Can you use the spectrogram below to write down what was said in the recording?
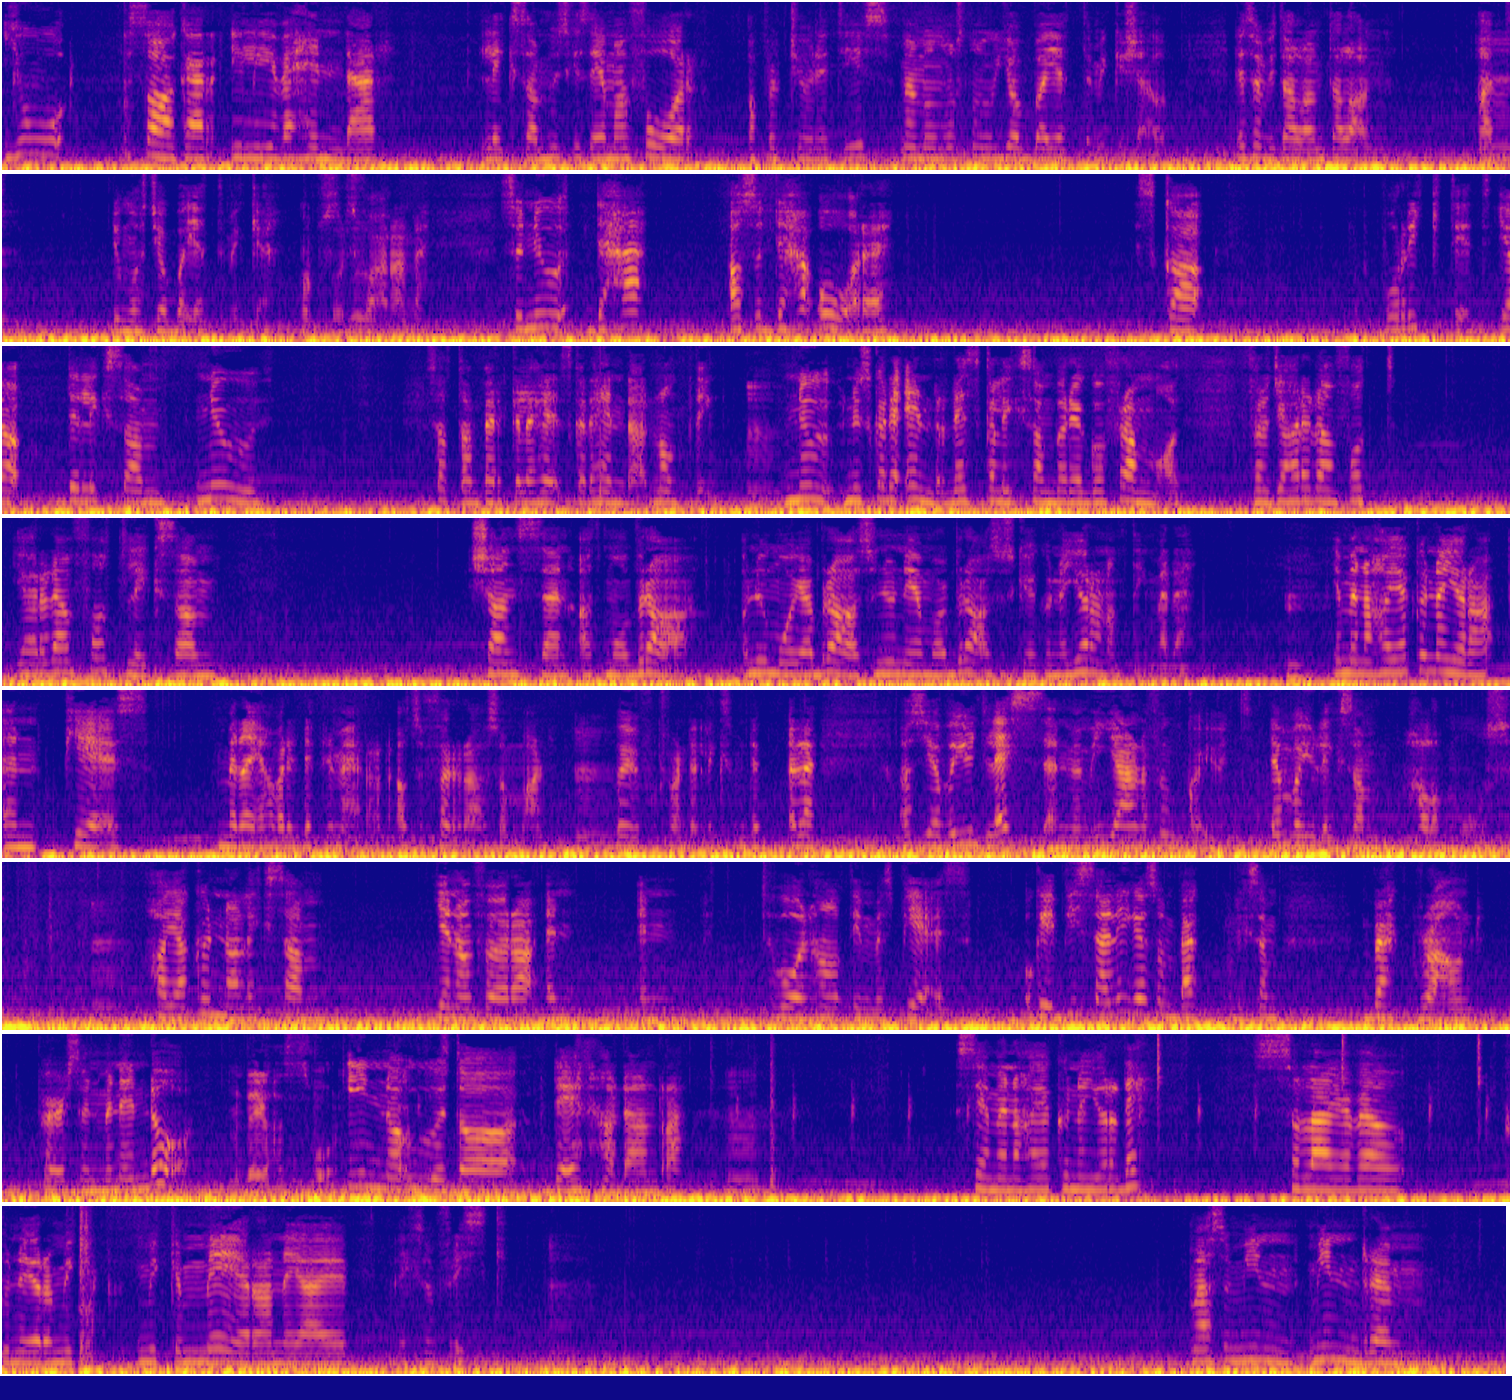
jo saker i livet händer liksom, hur ska jag säga, man får opportunities men man måste nog jobba jättemycket själv. Det är som vi talar om talang. Att Mm. du måste jobba jättemycket Absolut. fortfarande. Så nu, det här, alltså det här året ska på riktigt, ja det liksom nu satan perkele ska det hända någonting. Mm. Nu, nu ska det ändra, det ska liksom börja gå framåt. För att jag har redan fått, jag har redan fått liksom chansen att må bra. Och nu mår jag bra, så nu när jag mår bra så ska jag kunna göra någonting med det. Mm. Jag menar, har jag kunnat göra en pjäs medan jag har varit deprimerad, alltså förra sommaren, Mm. var jag ju fortfarande liksom, eller alltså jag var ju inte ledsen men min hjärna funkar ju inte. Den var ju liksom halvmos. Mm. Har jag kunnat liksom genomföra en, en två och en halv timmes pjäs, okej visserligen som back, liksom background person men ändå. Men det är ganska svårt. In och faktiskt. ut och det ena och det andra. Mm. Så jag menar, har jag kunnat göra det så lär jag väl kunna göra mycket, mycket mera när jag är liksom frisk. Mm. Men alltså min, min dröm,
